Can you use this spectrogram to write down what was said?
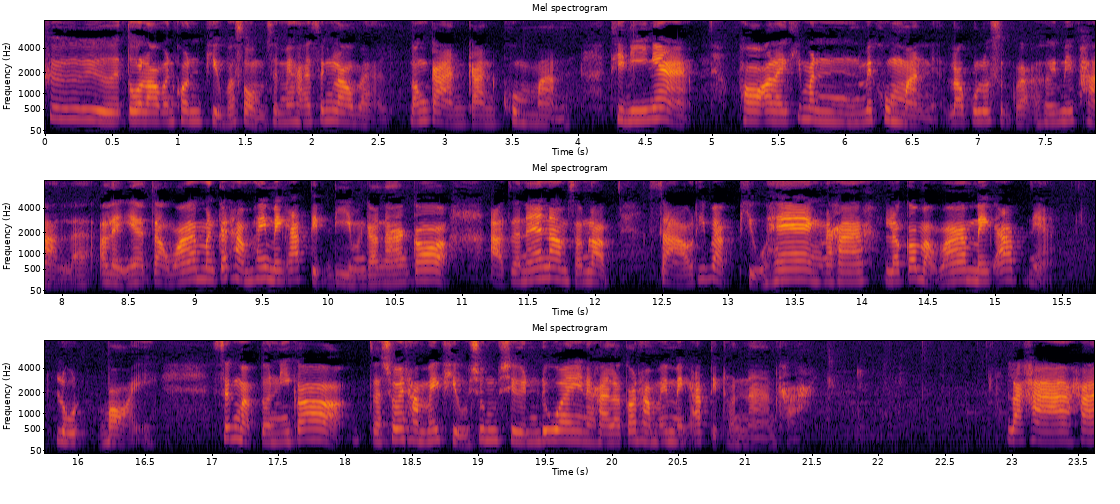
คือตัวเราเป็นคนผิวผสมใช่ไหมคะ ซึ่งเราแบบต้องการการคุมมัน ทีนี้เนี่ย พออะไรที่มันไม่คุมมันเนี่ยเราก็รู้สึกว่าเฮ้ยไม่ผ่านแล้วอะไรเงี้ย แต่ว่ามันก็ทำให้เมคอัพติดดีเหมือนกันนะ ก็อาจจะแนะนำสำหรับสาวที่แบบผิวแห้งนะคะ แล้วก็แบบว่าเมคอัพเนี่ยหลุดบ่อย ซึ่งแบบตัวนี้ก็จะช่วยทำให้ผิวชุ่มชื้นด้วยนะคะ แล้วก็ทำให้เมคอัพติดทนนานค่ะ ราคาค่ะ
